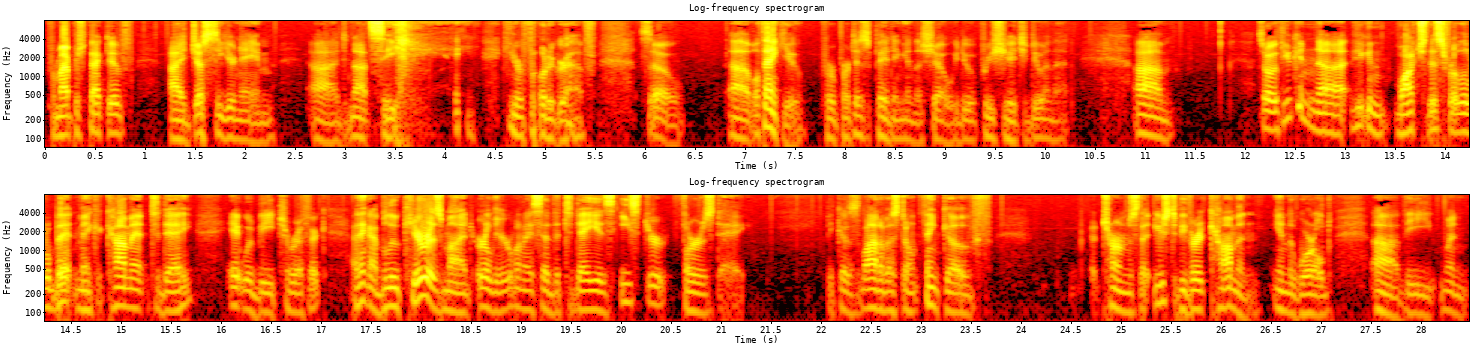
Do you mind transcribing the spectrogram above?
from my perspective, I just see your name. Uh, did not see your photograph. So, uh, well, thank you for participating in the show. We do appreciate you doing that. Um, so, if you can, uh, if you can watch this for a little bit and make a comment today, it would be terrific. I think I blew Kira's mind earlier when I said that today is Easter Thursday, because a lot of us don't think of terms that used to be very common in the world. Uh, the when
